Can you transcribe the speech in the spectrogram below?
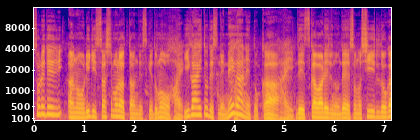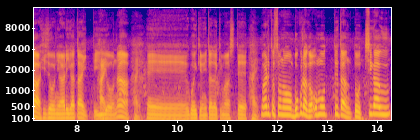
それであのリリースさせてもらったんですけども、はい。意外とですねメガネとかはい。で使われるので、そのシールドが非常にありがたいっていうような、はい。えーご意見をいただきまして、はい。割とその僕らが思ってたんと違う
